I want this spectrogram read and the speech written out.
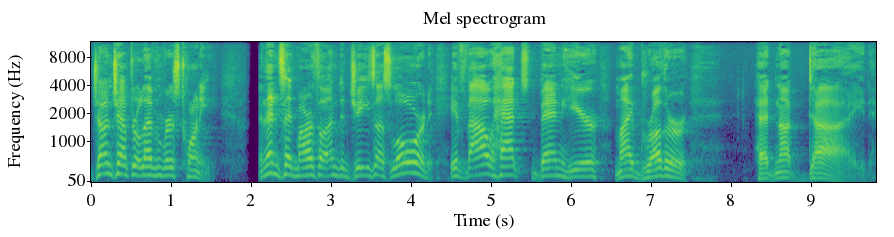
John chapter 11 verse 20 and then said Martha unto Jesus Lord if thou hadst been here my brother had not died.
